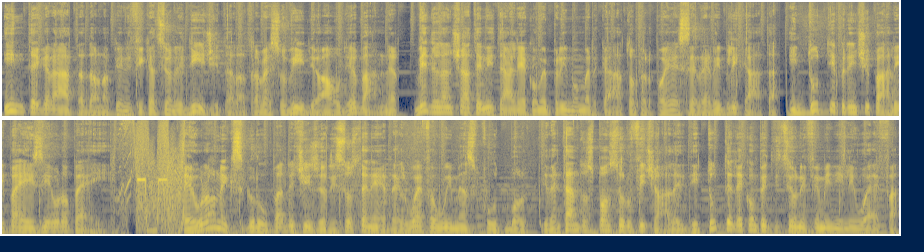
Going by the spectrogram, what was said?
integrata da una pianificazione digital attraverso video, audio e banner, viene lanciata in Italia come primo mercato per poi essere replicata in tutti i principali paesi europei. Euronics Group ha deciso di sostenere il UEFA Women's Football, diventando sponsor ufficiale di tutte le competizioni femminili UEFA,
